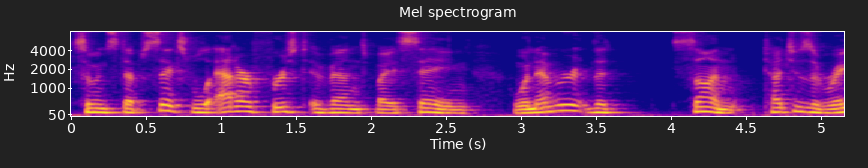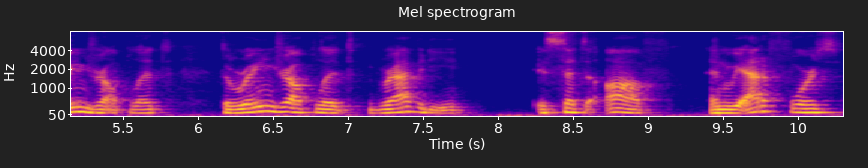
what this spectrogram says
So in step six, we'll add our first event by saying whenever the sun touches a rain droplet, the rain droplet gravity is set to off and we add a force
